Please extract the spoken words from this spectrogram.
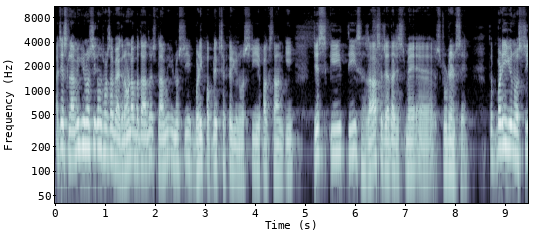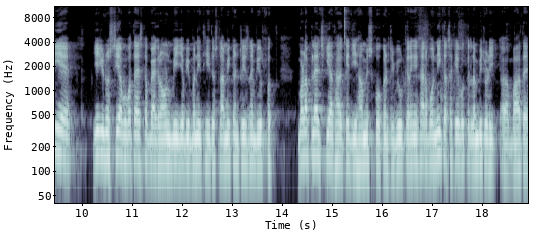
अच्छा इस्लामिक यूनिवर्सिटी का थोड़ा सा बैकग्राउंड आप बता दो। इस्लामिक यूनिवर्सिटी एक बड़ी पब्लिक सेक्टर यूनिवर्सिटी है पाकिस्तान की, जिसकी तीस हज़ार से ज़्यादा जिसमें स्टूडेंट्स हैं। तो बड़ी यूनिवर्सिटी है। ये यूनिवर्सिटी आपको पता है, इसका बैकग्राउंड भी जब ये बनी थी तो इस्लामिक कंट्रीज़ ने भी उस वक्त बड़ा प्लेज किया था कि जी हम इसको कंट्रीब्यूट करेंगे। खैर वो नहीं कर सके, वो लंबी चौड़ी बात है।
